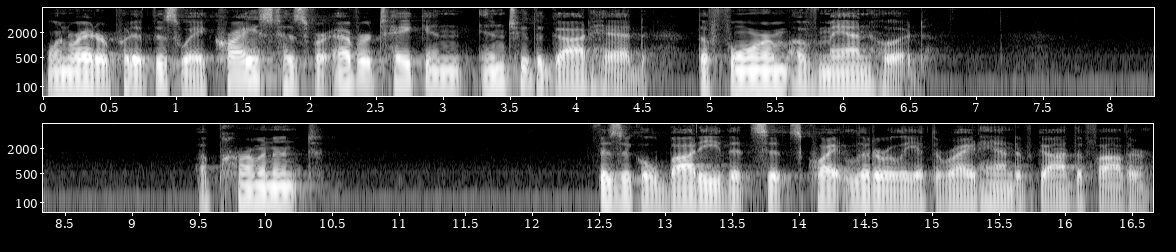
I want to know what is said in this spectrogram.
One writer put it this way Christ has forever taken into the Godhead the form of manhood, a permanent physical body that sits quite literally at the right hand of God the Father.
